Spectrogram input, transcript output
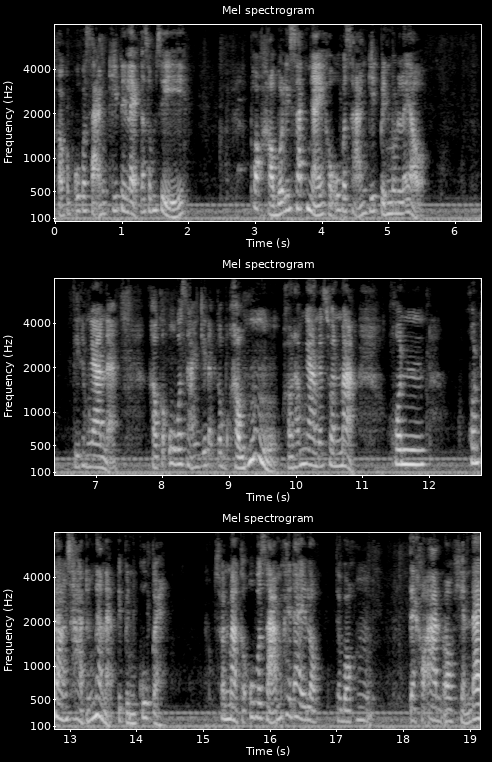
เขาก็อู้ภาษาอังกฤษนี่แหละก็สมศรีพราะเขาบริษัทใหญ่เขาอู้ภาษาอังกฤษเป็นมดแล้ว ที่ทำงานน่ะ เขาก็อู้ภาษาอังกฤษแล้วก็เขาหู้เขาทำงานเป็นส่วนมาก คนคนต่างชาติทั้งนั้นน่ะที่เป็นกู้ไงส่วนมากก็อุปสรรคใครได้หรอกจะบอกแต่เขาอ่านออกเขียนได้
